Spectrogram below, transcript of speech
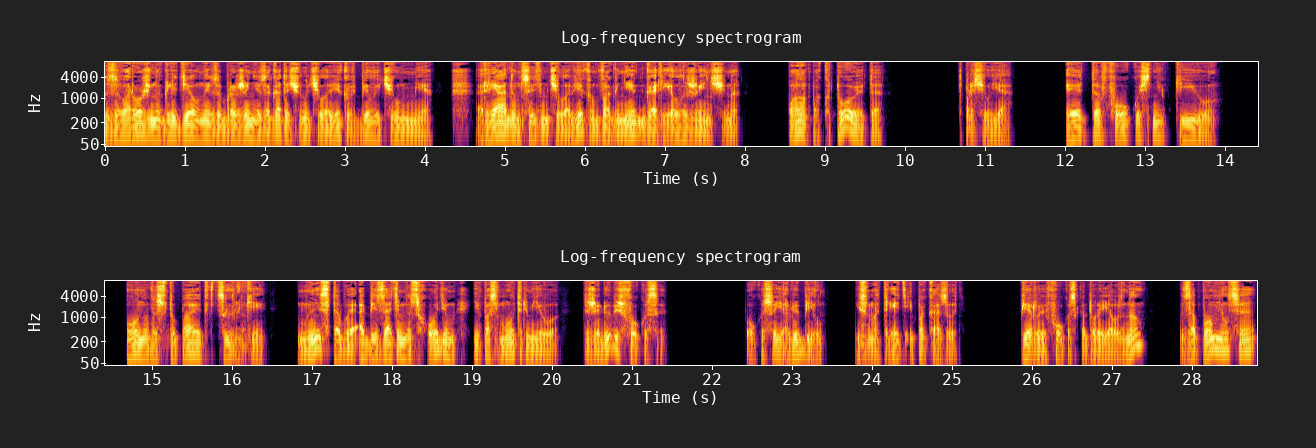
Завороженно глядел на изображение загадочного человека в белой челме. Рядом с этим человеком в огне горела женщина. «Папа, кто это?» — спросил я. Это фокусник Кио. Он выступает в цирке. Мы с тобой обязательно сходим и посмотрим его. Ты же любишь фокусы? Фокусы я любил. И смотреть, и показывать. Первый фокус, который я узнал, запомнился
